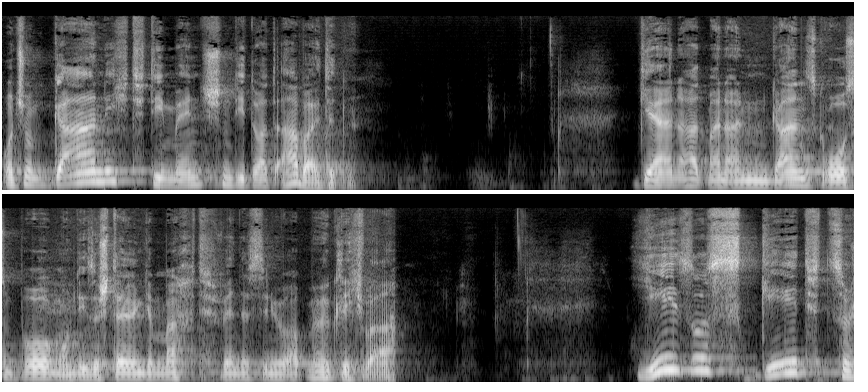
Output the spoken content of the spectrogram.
und schon gar nicht die Menschen, die dort arbeiteten. Gerne hat man einen ganz großen Bogen um diese Stellen gemacht, wenn es denn überhaupt möglich war. Jesus geht zur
